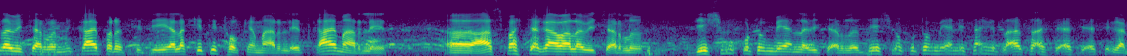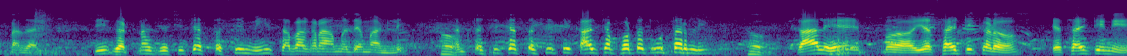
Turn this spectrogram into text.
ला विचारलं मी काय परिस्थिती आहे? याला किती ठोके मारलेत? काय मारलेत? आसपासच्या गावाला विचारलं देशमुख कुटुंबियांना विचारलं. देशमुख कुटुंबियांनी सांगितलं असं अशी अशी अशी घटना झाली. ती घटना जशीच्या तशी मी सभागृहामध्ये मांडली हो. आणि तशीच्या तशी ती कालच्या फोटोत उतरली. हो. काल हे एस आय टीकडं एस आय टीने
